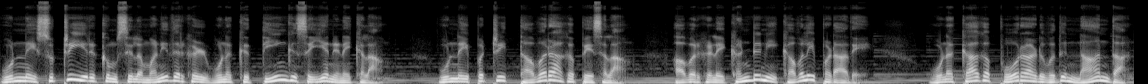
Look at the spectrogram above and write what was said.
உன்னை சுற்றியிருக்கும் சில மனிதர்கள் உனக்கு தீங்கு செய்ய நினைக்கலாம். உன்னை பற்றி தவறாக பேசலாம். அவர்களை கண்டு நீ கவலைப்படாதே. உனக்காக போராடுவது நான் தான்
